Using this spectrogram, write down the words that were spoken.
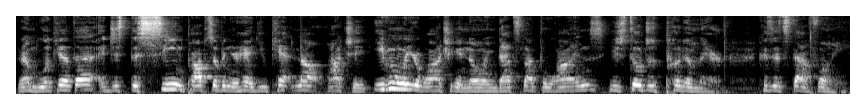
and I'm looking at that, it just, the scene pops up in your head. You can't not watch it. Even when you're watching it knowing that's not the lines, you still just put them there because it's that funny.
